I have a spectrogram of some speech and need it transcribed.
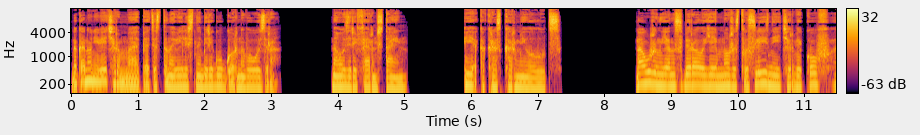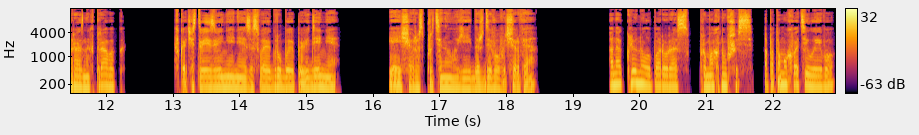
Накануне вечером мы опять остановились на берегу горного озера, на озере Фернштайн. И я как раз кормила Луц. На ужин я насобирала ей множество слизней, червяков, разных травок. В качестве извинения за свое грубое поведение я еще раз протянула ей дождевого червя. Она клюнула пару раз, промахнувшись, а потом ухватила его.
